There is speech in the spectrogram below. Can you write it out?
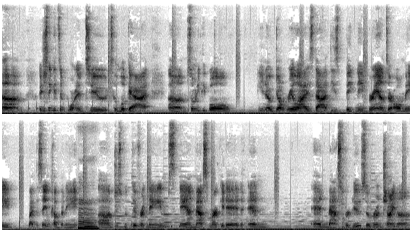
um, i just think it's important to to look at um, so many people you know don't realize that these big name brands are all made by the same company mm. um, just with different names and mass marketed and and mass produce over in china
